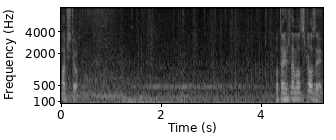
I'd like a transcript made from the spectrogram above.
Chodź tu. Potężna moc kozy.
